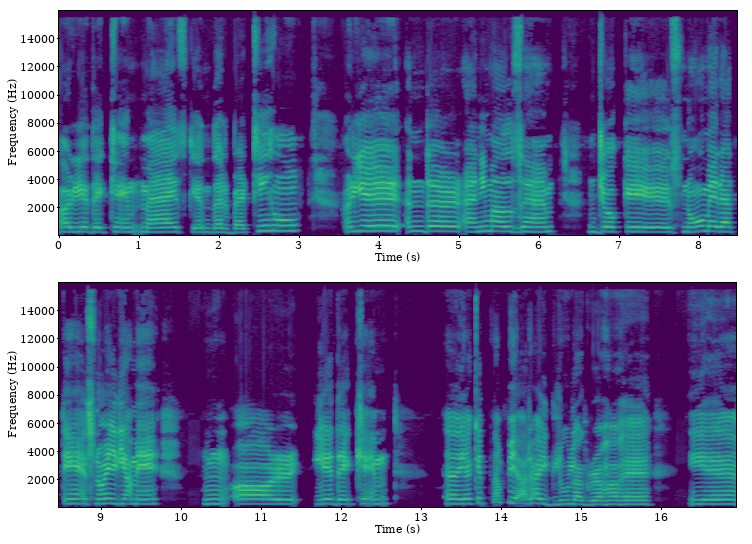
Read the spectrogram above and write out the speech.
और ये देखें मैं इसके अंदर बैठी हूँ। और ये अंदर एनिमल्स हैं जो कि स्नो में रहते हैं स्नो एरिया में। हम्म, और ये देखें यह कितना प्यारा इग्लू लग रहा है। ये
